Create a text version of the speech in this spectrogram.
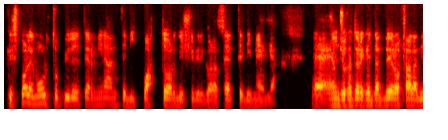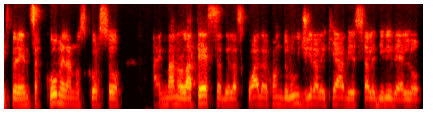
Chris Paul è molto più determinante di 14,7 di media. Eh, è un giocatore che davvero fa la differenza, come l'anno scorso ha in mano la testa della squadra, quando lui gira le chiavi e sale di livello,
